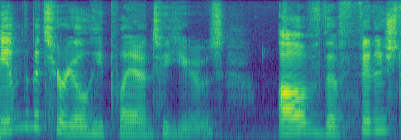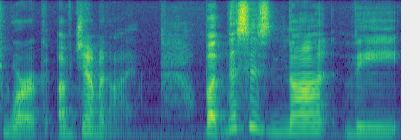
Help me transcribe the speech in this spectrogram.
in the material he planned to use of the finished work of Gemini. But this is not the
